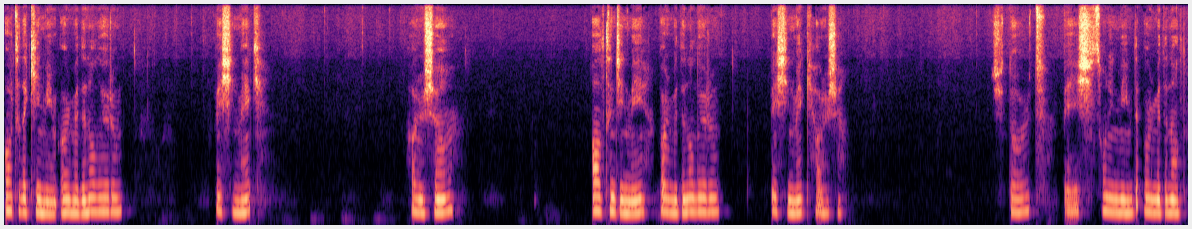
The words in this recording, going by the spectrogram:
Ortadaki ilmeğimi örmeden alıyorum. 5 ilmek haroşa 6. ilmeği örmeden alıyorum. 5 ilmek haroşa. 4 5 son ilmeğimi de örmeden aldım.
